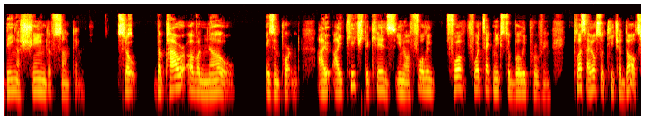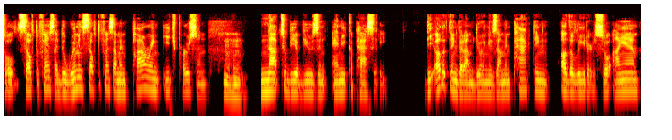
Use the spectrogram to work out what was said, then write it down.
being ashamed of something. So the power of a no is important. I I teach the kids, you know, fully four four techniques to bully proofing. Plus, I also teach adults all self defense. I do women's self defense. I'm empowering each person mm-hmm. not to be abused in any capacity. The other thing that I'm doing is I'm impacting other leaders. So I am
